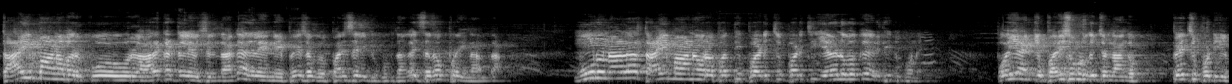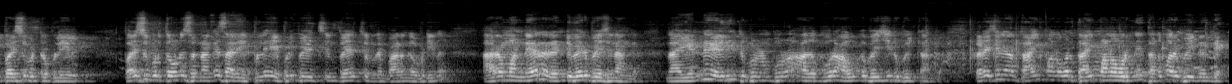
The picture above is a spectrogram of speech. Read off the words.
தாய்மானவர் ஒரு அறக்கட்டளை வச்சிருந்தாங்க. அதுல என்னை பேச பரிசீலிக்க கொடுத்தாங்க. சிறப்புரை நான் தான் மூணு நாளா தாய்மானவரை பத்தி படிச்சு படிச்சு ஏழு பக்கம் எழுதிட்டு போனேன். போய் அங்கே பரிசு கொடுக்க சொன்னாங்க. பேச்சு போட்டியில் பரிசு பெற்ற பிள்ளைகளுக்கு. பரிசு கொடுத்தவொன்னு சொன்னாங்க சார் பிள்ளை எப்படி பேச்சுன்னு பேச சொல்றேன் பாருங்க அப்படின்னு. அரை மணி நேரம் ரெண்டு பேரும் பேசினாங்க. நான் என்ன எழுதிட்டு போன போறோம் அதை பூரா அவங்க பேசிட்டு போயிட்டாங்க. கடைசியில் நான் தாய்மானவர் தாய்மானவர்னே தடுமாறி போய் நின்றேன்.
